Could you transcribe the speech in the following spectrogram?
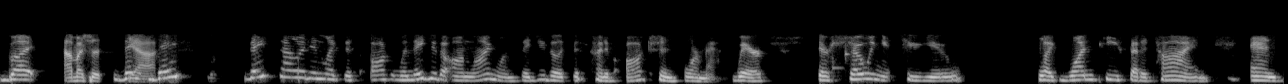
But how much? It, they yeah. they they sell it in like this when they do the online ones they do the, like this kind of auction format where they're showing it to you like one piece at a time and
